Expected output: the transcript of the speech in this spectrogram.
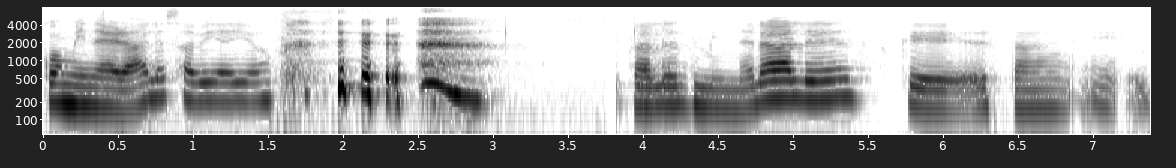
Con minerales, sabía yo. Sales minerales que están, eh,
